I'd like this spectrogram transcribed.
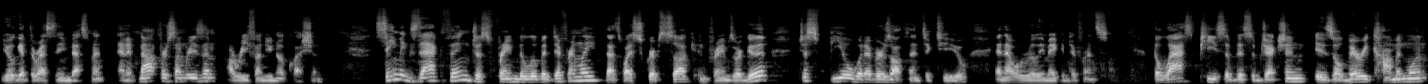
You'll get the rest of the investment. And if not, for some reason, I'll refund you, no question. Same exact thing, just framed a little bit differently. That's why scripts suck and frames are good. Just feel whatever is authentic to you, and that will really make a difference. The last piece of this objection is a very common one.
